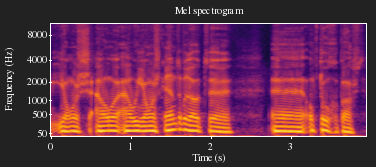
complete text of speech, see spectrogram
jongens, oude, oude jongens krentenbrood eh, eh, op toegepast?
